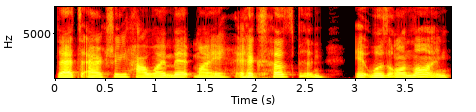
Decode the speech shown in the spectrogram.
That's actually how I met my ex husband. It was online.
